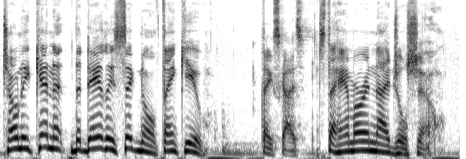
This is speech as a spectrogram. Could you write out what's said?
Tony Kinnett, The Daily Signal. Thank you. Thanks, guys. It's the Hammer and Nigel Show.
